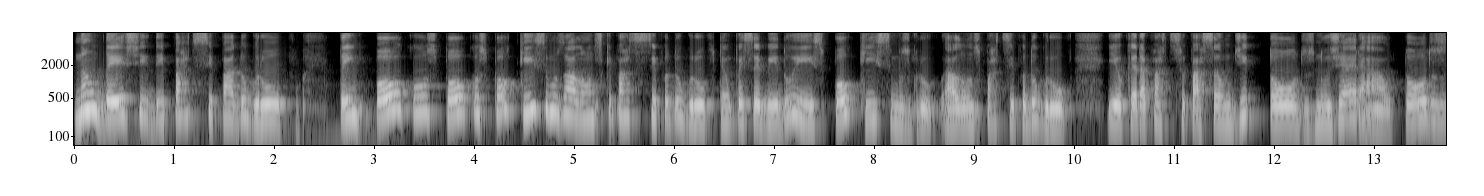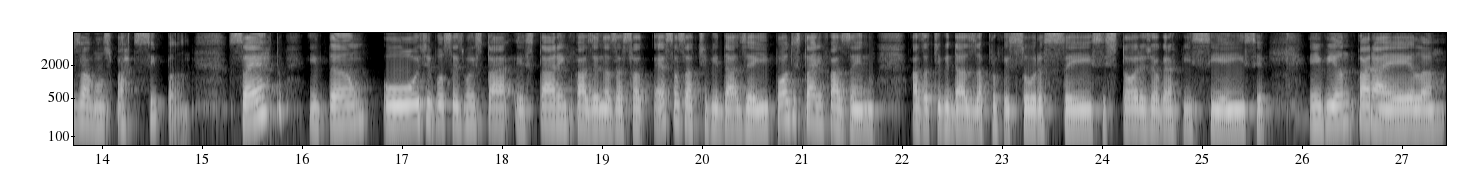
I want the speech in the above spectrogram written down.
Não deixe de participar do grupo. Tem poucos, poucos, pouquíssimos alunos que participam do grupo. Tenho percebido isso. Pouquíssimos alunos participam do grupo. E eu quero a participação de todos, no geral, todos os alunos participando, certo? Então, hoje vocês vão estar estarem fazendo essa, essas atividades aí. Podem estarem fazendo as atividades da professora Seis, História, Geografia e Ciência, enviando para ela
